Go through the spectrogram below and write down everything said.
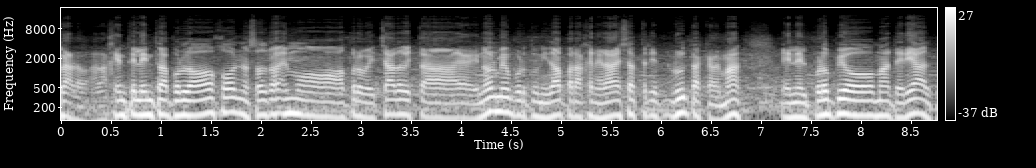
Claro, a la gente le entra por los ojos, nosotros hemos aprovechado esta enorme oportunidad para generar esas tres rutas que además en el propio material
